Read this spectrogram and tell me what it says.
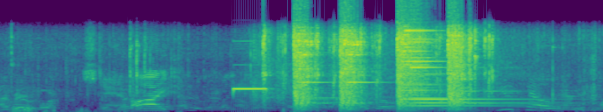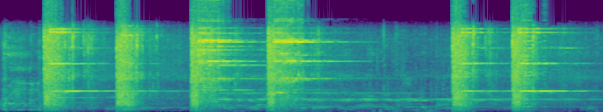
I really stand by. You tell them it's my. I'm gonna call her. She goes,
